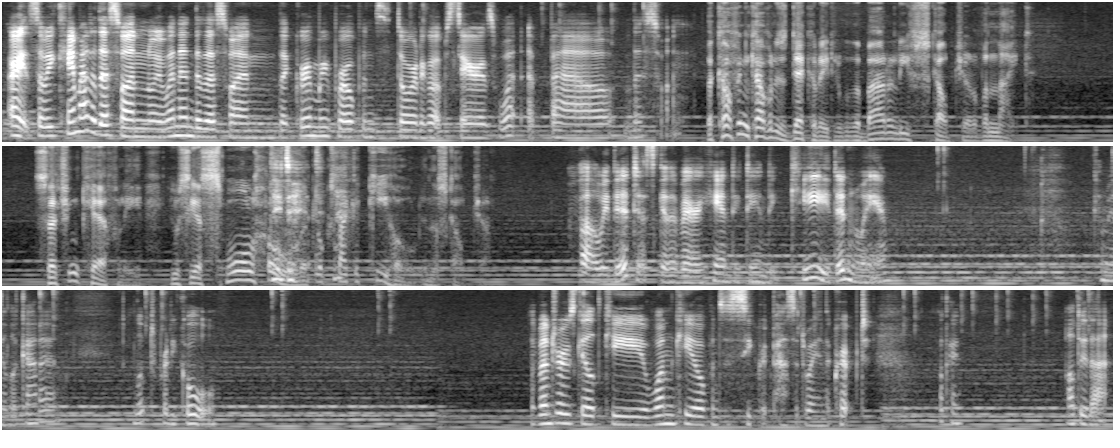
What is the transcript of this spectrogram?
Alright, so we came out of this one, we went into this one. The Grim Reaper opens the door to go upstairs. What about this one? The coffin cover is decorated with a bas-relief sculpture of a knight. Searching carefully, you see a small hole that looks like a keyhole in the sculpture. Well, we did just get a very handy dandy key, didn't we? Can we look at it? It looked pretty cool. Adventurers Guild key. One key opens a secret passageway in the crypt. Okay. I'll do that.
